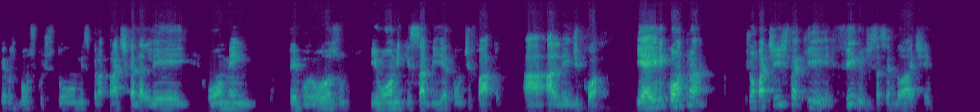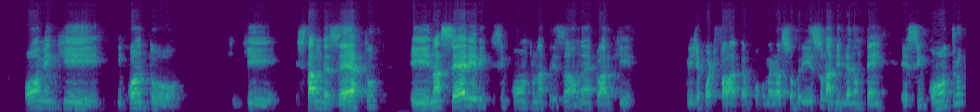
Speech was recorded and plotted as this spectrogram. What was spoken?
pelos bons costumes, pela prática da lei, homem fervoroso e o homem que sabia de fato a, a lei de cor. E aí ele encontra João Batista, que filho de sacerdote, homem que enquanto que está no deserto, e na série ele se encontra na prisão, né? Claro que a gente pode falar até um pouco melhor sobre isso. Na Bíblia não tem esse encontro,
